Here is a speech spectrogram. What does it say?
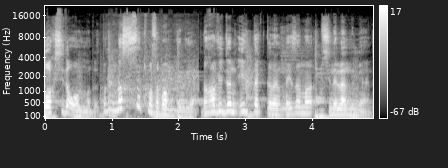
Bloxy de olmadı. Bu nasıl saçma sapan bir yıl ya. Daha videonun ilk dakikalarındayız ama sinirlendim yani.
